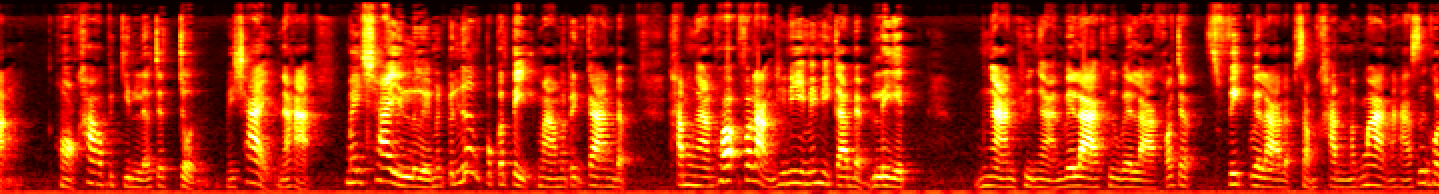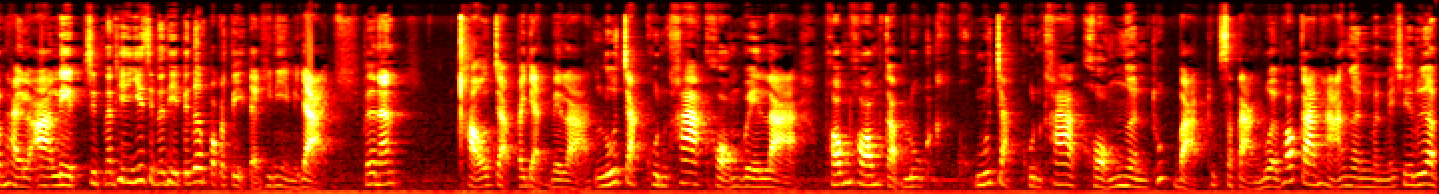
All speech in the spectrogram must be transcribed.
รั่งห่อข้าวไปกินแล้วจะจนไม่ใช่นะคะไม่ใช่เลยมันเป็นเรื่องปกติมามันเป็นการแบบทำงาน เพราะฝรั่งที่นี่ไม่มีการแบบเลทงานคืองานเวลาคือเวลาเขาจะฟิกเวลาแบบสำคัญมากๆนะคะ ซึ่งคนไทยเราอาเลทสิบนาที 20 นาทีเป็นเรื่องปกติแต่ที่นี่ไม่ได้ เพราะฉะนั้น เขาจะประหยัดเวลา รู้จักคุณค่าของเวลา พร้อมๆกับรู้รู้จักคุณค่าของเงินทุกบาททุกสตางค์ด้วย เพราะการหาเงินมันไม่ใช่เรื่อง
